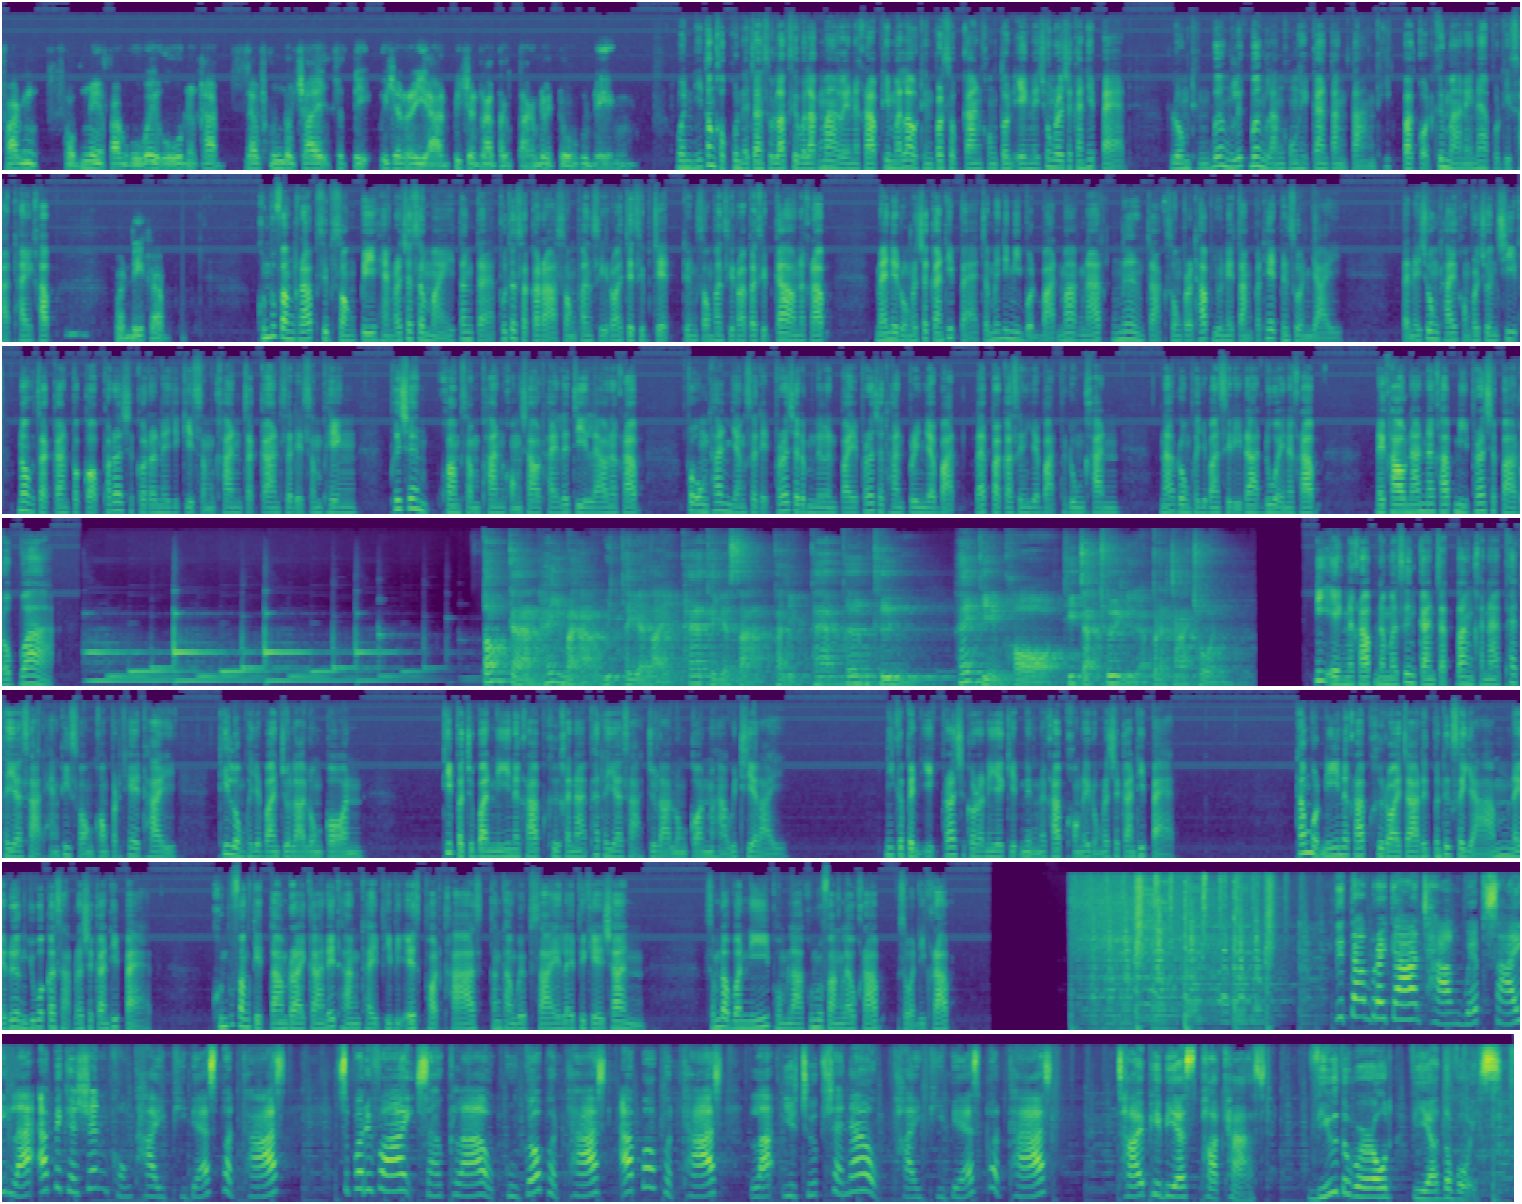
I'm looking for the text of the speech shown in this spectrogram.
ฟังผมเนี่ยฟังหูไว้หูนะครับ แล้วคุณต้องใช้สติวิจารณญาณพิจารณาต่างๆ ด้วยตัวคุณเอง วันนี้ต้องขอบคุณอาจารย์สุรักษ์ศิวลักษ์มากเลยนะครับ ที่มาเล่าถึงประสบการณ์ของตนเองในช่วงรัชกาลที่ 8 รวมถึงเบื้องลึกเบื้องหลังของเหตุการณ์ต่างๆ ที่ปรากฏขึ้นมาในหน้าประวัติศาสตร์ไทยครับสวัสดีครับ คุณผู้ฟังครับ 12 ปีแห่งรัชสมัยตั้งแต่พุทธศักราช 2477 ถึง 2489 นะครับ แม้ในหลวงรัชกาลที่ 8 จะไม่ได้มีบทบาทมากนัก เนื่องจากทรงประทับอยู่ในต่างประเทศเป็นส่วนใหญ่ แต่ในช่วงท้ายของพระชนชีพ นอกจากการประกอบพระราชกรณียกิจสำคัญจากการเสด็จสำเพ็ง เพื่อเชื่อมความสัมพันธ์ของชาวไทยและจีนแล้วนะครับ พระองค์ท่านยังเสด็จพระราชดำเนินไปพระราชทานปริญญาบัตรและประกาศนียบัตรพดุงคันณโรงพยาบาลศิริราชด้วยนะครับ ในคราวนั้นนะครับมีพระราชปารภว่า ต้องการให้มหาวิทยาลัยแพทยศาสตร์ผลิตแพทย์เพิ่มขึ้น ให้เพียงพอที่จะช่วยเหลือประชาชน นี่เองนะครับนำมาซึ่งการจัดตั้งคณะแพทยศาสตร์แห่งที่ 2 ของประเทศไทย ที่โรงพยาบาลจุฬาลงกรณ์ที่ปัจจุบันนี้นะครับคือคณะแพทยศาสตร์จุฬาลงกรณ์มหาวิทยาลัย นี่ก็เป็นอีกพระราชกรณียกิจหนึ่งนะครับของในหลวงรัชกาลที่ 8 ทั้งหมดนี้นะครับคือรอยจารึกบันทึกสยามในเรื่องยุวกษัตริย์รัชกาลที่ 8 คุณผู้ฟังติดตามรายการได้ทางไทย PBS Podcast ทั้งทางเว็บไซต์และแอปพลิเคชันสำหรับวันนี้ผมลาคุณผู้ฟังแล้วครับ สวัสดีครับ ติดตามรายการทางเว็บไซต์และแอปพลิเคชันของไทย PBS Podcast Spotify SoundCloud Google Podcast Apple Podcast และ YouTube Channel Thai PBS Podcast Thai PBS Podcast. View the world via the voice.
